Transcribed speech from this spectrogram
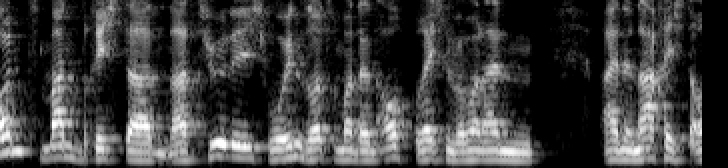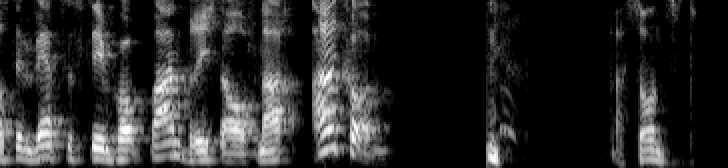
Und man bricht dann natürlich, wohin sollte man denn aufbrechen, wenn man einen, eine Nachricht aus dem Wertsystem kommt? Man bricht auf nach Arkon. Was sonst?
